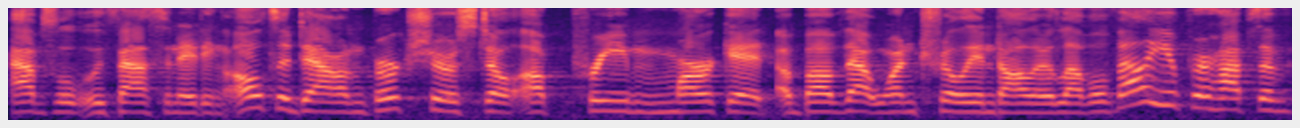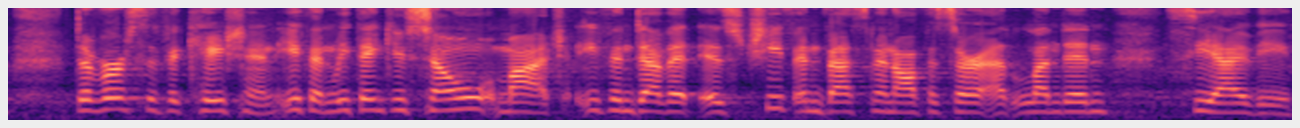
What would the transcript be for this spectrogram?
Absolutely fascinating. Ulta down, Berkshire still up pre-market above that $1 trillion level. Value perhaps of diversification. Aoifinn, we thank you so much. Aoifinn Devitt is Chief Investment Officer at London CIV.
